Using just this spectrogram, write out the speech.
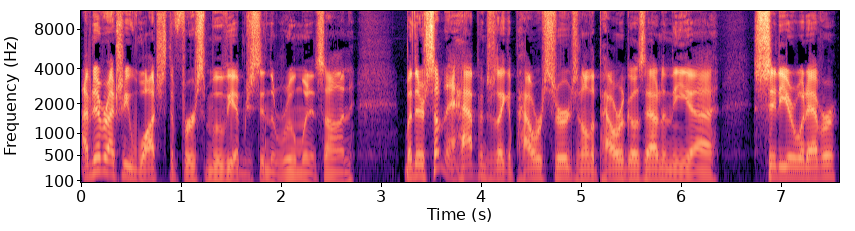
I've never actually watched the first movie, I'm just in the room when it's on. But there's something that happens with like a power surge and all the power goes out in the uh, city or whatever.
